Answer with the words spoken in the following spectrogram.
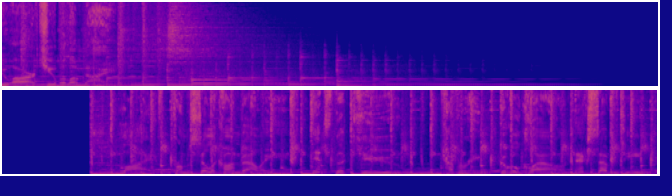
You are CUBE alumni. Live from Silicon Valley, it's theCUBE, covering Google Cloud Next 17.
